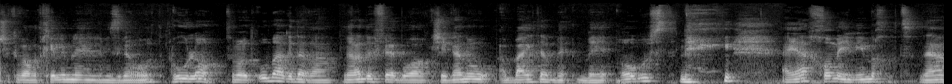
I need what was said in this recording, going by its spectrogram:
שכבר מתחילים למסגרות, הוא לא. זאת אומרת, הוא בהגדרה, נולד בפברואר, כשהגענו הביתה באוגוסט, היה חום אימים בחוץ. זה היה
